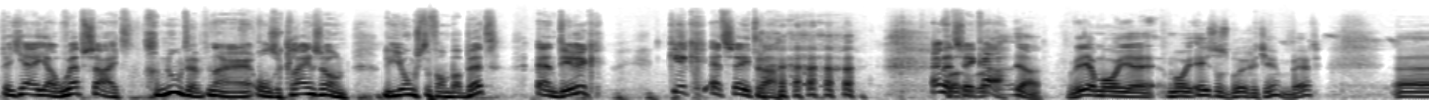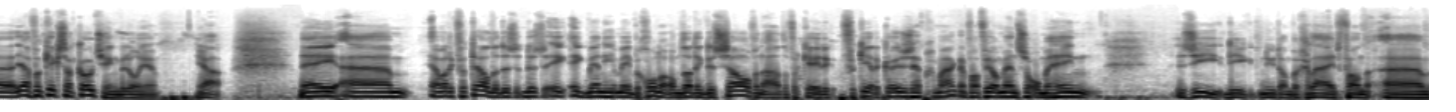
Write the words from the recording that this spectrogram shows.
dat jij jouw website genoemd hebt naar onze kleinzoon, de jongste van Babette en Dirk. Kik, et cetera. en het CK. Ja, weer een mooi, mooi ezelsbruggetje, Bert. Eh, ja, van Kickstart Coaching bedoel je. Ja. Nee, ehm, ja, wat ik vertelde. Dus, dus ik, ik ben hiermee begonnen omdat ik dus zelf een aantal verkeerde, verkeerde keuzes heb gemaakt. En van veel mensen om me heen zie, die ik nu dan begeleid, van, ehm,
